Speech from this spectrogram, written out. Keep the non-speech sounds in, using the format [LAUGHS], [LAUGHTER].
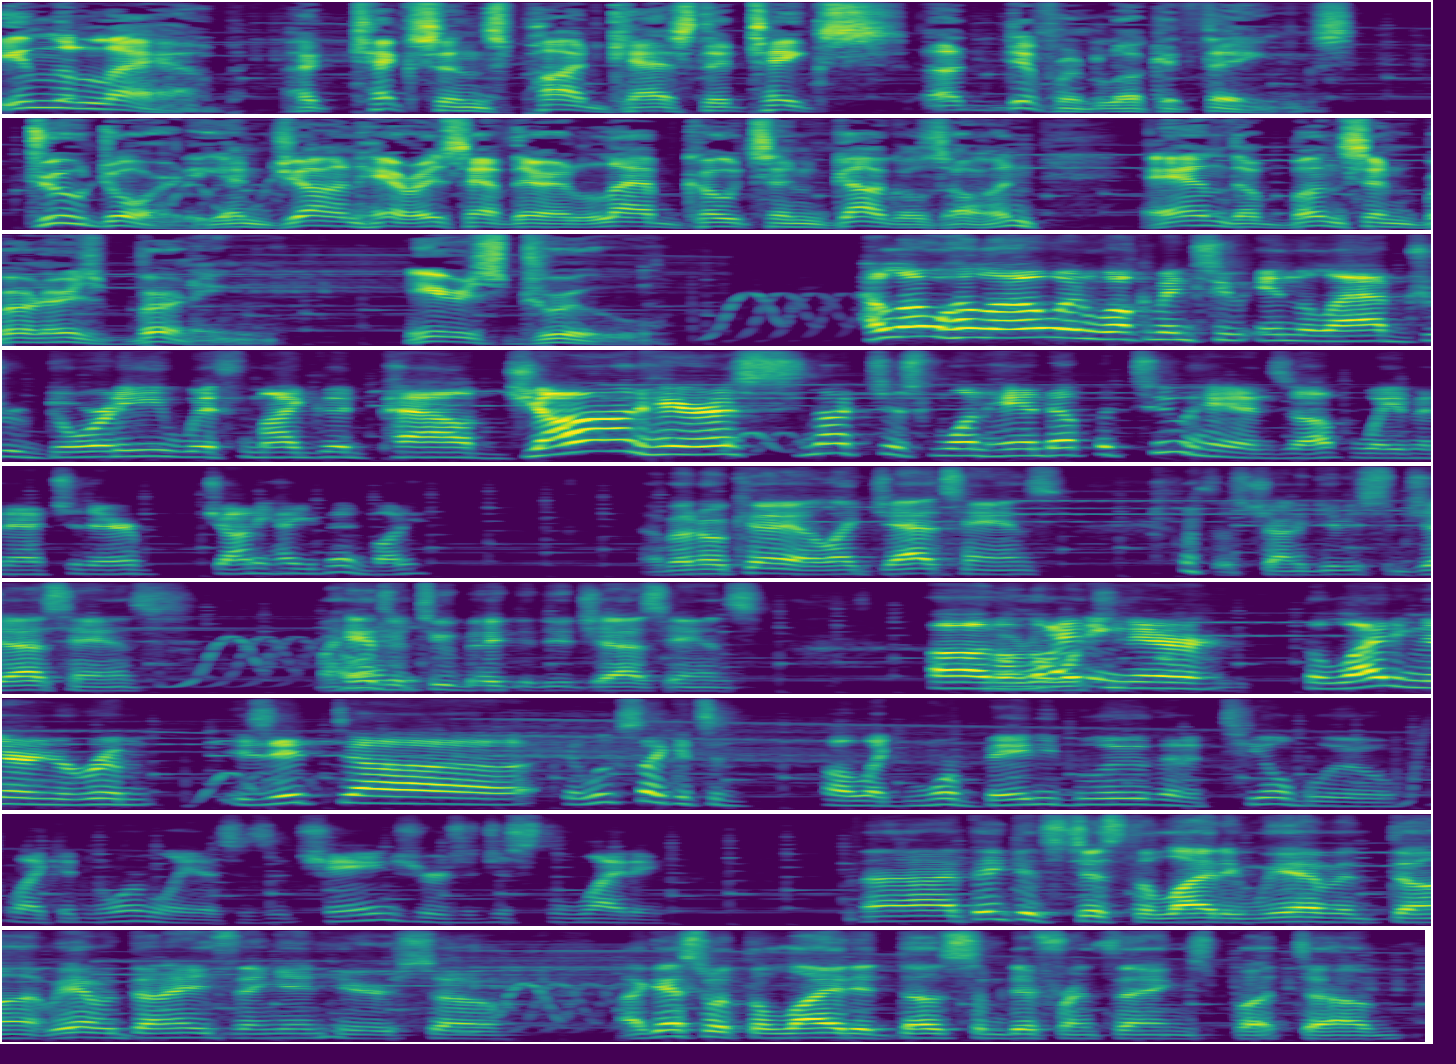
In the Lab, a Texans podcast that takes a different look at things. Drew Doherty and John Harris have their lab coats and goggles on, and the Bunsen burners burning. Here's Drew. Hello, hello, and welcome into In the Lab. Drew Doherty with my good pal John Harris. Not just one hand up, but two hands up, waving at you there. Johnny, how you been, buddy? I've been okay. I like jazz hands, so I was trying to give you some jazz hands. My hands are too big to do jazz hands. Uh, the lighting there, the lighting there in your room, is it? Uh, it looks like it's a, a, like more baby blue than a teal blue, like it normally is. Is it changed or is it just the lighting? Uh, I think it's just the lighting. We haven't done we haven't done anything in here, so I guess with the light it does some different things. But um,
